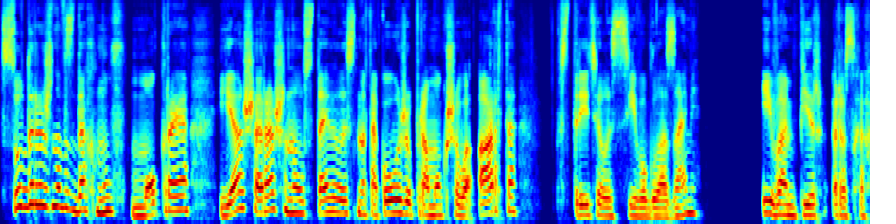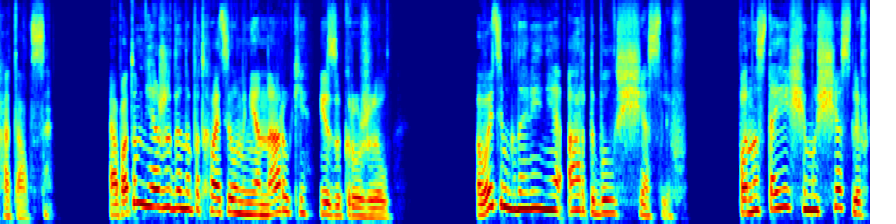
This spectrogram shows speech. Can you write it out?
Судорожно вздохнув, мокрая, я ошарашенно уставилась на такого же промокшего арта, встретилась с его глазами, и вампир расхохотался. А потом неожиданно подхватил меня на руки и закружил. В эти мгновения Арт был счастлив. По-настоящему счастлив,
